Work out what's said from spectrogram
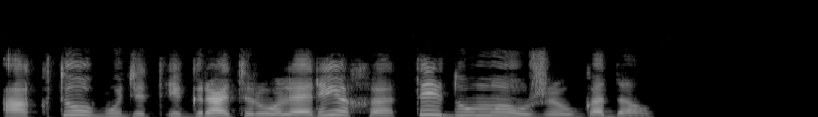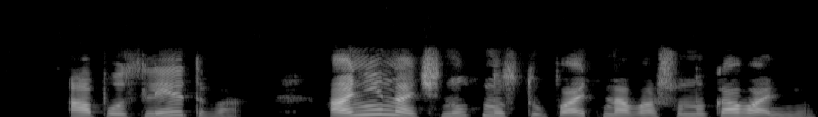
А кто будет играть роль ореха, ты, думаю, уже угадал. А после этого они начнут наступать на вашу наковальню.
